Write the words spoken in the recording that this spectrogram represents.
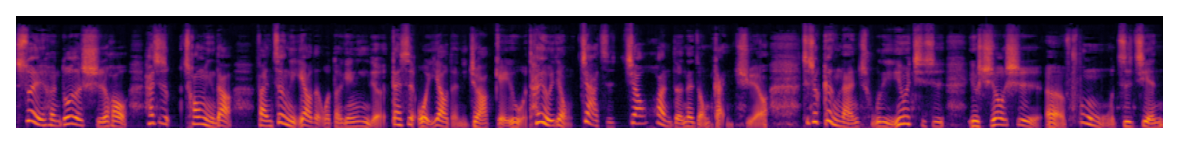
所以很多的时候，他是聪明到，反正你要的我都给你的，但是我要的你就要给我，他有一种价值交换的那种感觉哦，这就更难处理，因为其实有时候是呃父母之间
